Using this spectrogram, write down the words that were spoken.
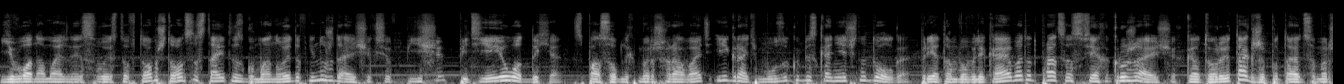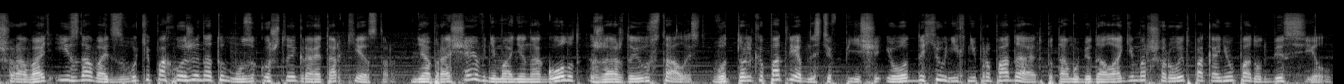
Его аномальное свойство в том, что он состоит из гуманоидов, не нуждающихся в пище, питье и отдыхе, способных маршировать и играть музыку бесконечно долго, при этом вовлекая в этот процесс всех окружающих, которые также пытаются маршировать и издавать звуки, похожие на ту музыку, что играет оркестр, не обращая внимания на голод, жажду и усталость. Вот только потребности в пище и отдыхе у них не пропадают, потому бедолаги маршируют, пока не упадут без сил.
